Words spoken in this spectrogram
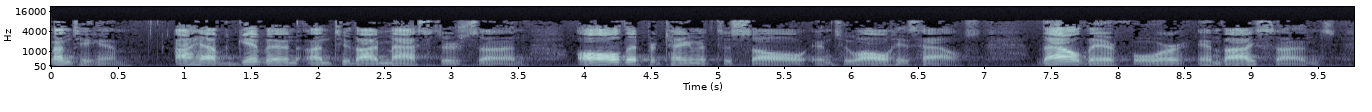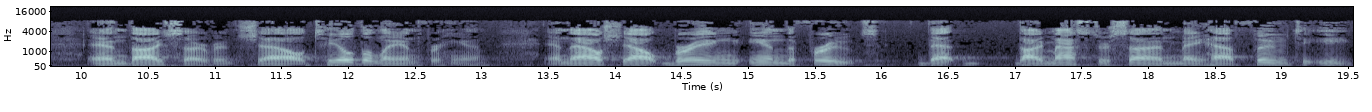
unto him, I have given unto thy master's son all that pertaineth to Saul and to all his house. Thou therefore and thy sons and thy servants shall till the land for him, and thou shalt bring in the fruits that thy master's son may have food to eat.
